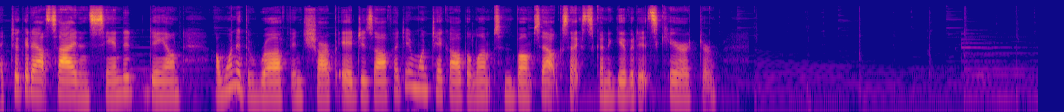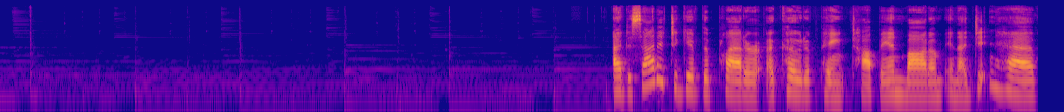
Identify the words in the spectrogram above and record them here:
I took it outside and sanded it down. I wanted the rough and sharp edges off. I didn't want to take all the lumps and bumps out because that's going to give it its character. I decided to give the platter a coat of paint top and bottom and I didn't have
